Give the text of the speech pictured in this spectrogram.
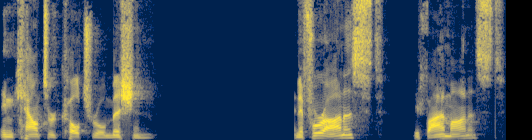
in countercultural mission. And if we're honest, if I'm honest,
